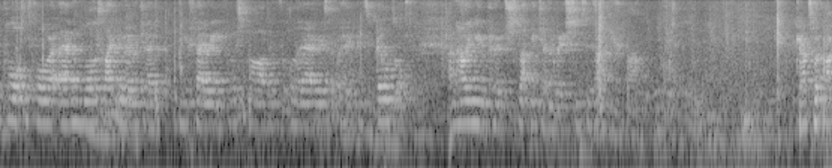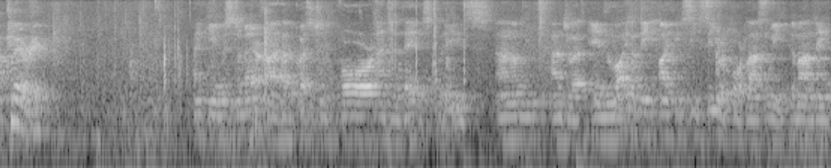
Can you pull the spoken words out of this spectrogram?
important for um, wards like Eurojo, New Ferry, Forest Pardon, for other areas that we're hoping to build up. And how a new approach to that regeneration. So thank you for that. Councillor Pat Cleary. Thank you, Mr Mayor. I have a question for Angela Davies, please. Um, Angela, in light of the IPCC report last week demanding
